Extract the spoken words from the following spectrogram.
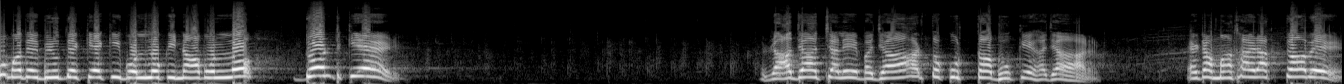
তোমাদের বিরুদ্ধে কে কি বলল কি না বলল ডোন্ট কেয়ার রাজা চলে বাজার তো কুত্তা ভুকে হাজার। এটা মাথায় রাখতে হবে।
